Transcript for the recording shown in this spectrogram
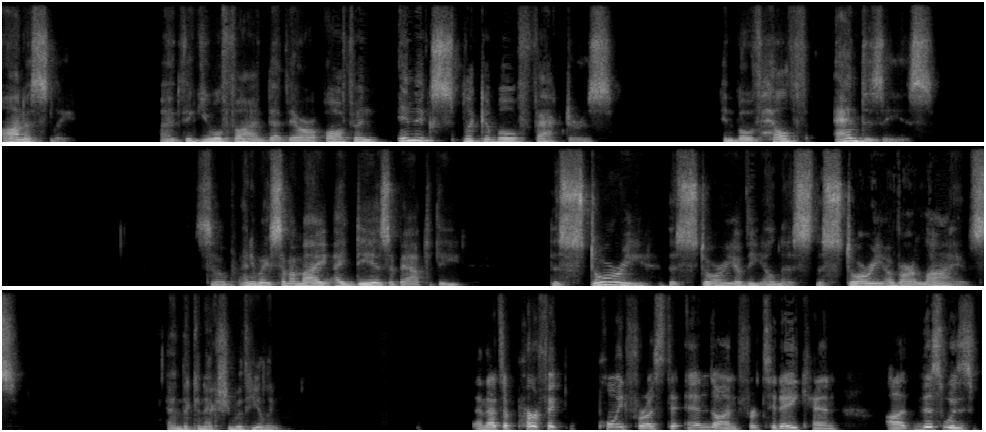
honestly, I think you will find that there are often inexplicable factors in both health and disease. So, anyway, some of my ideas about the the story, the story of the illness, the story of our lives, and the connection with healing. And that's a perfect point for us to end on for today, Ken. Uh, this was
